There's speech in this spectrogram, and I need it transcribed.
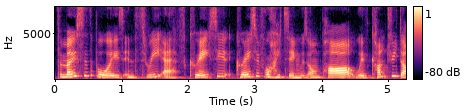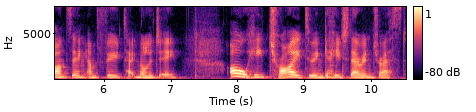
For most of the boys in 3F, creative, creative writing was on par with country dancing and food technology. Oh, he tried to engage their interest,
